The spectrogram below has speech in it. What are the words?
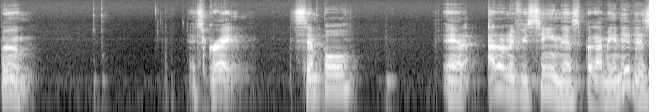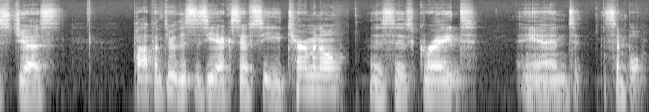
Boom. It's great. Simple. And I don't know if you're seeing this, but I mean, it is just popping through. This is the XFCE terminal. This is great and simple.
